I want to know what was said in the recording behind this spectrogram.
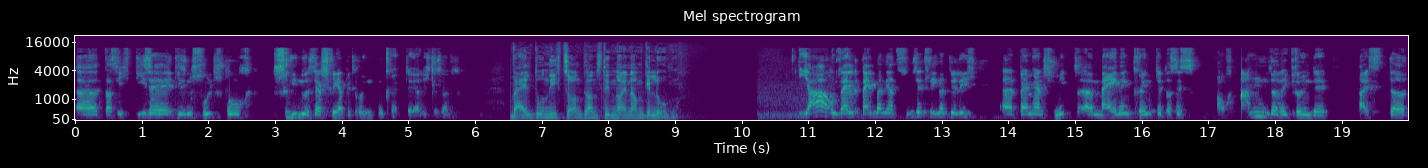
dass ich diese, diesen Schuldspruch nur sehr schwer begründen könnte, ehrlich gesagt. Weil du nicht sagen kannst, die Neuen haben gelogen. Ja, und weil, weil man ja zusätzlich natürlich äh, beim Herrn Schmidt äh, meinen könnte, dass es auch andere Gründe als der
